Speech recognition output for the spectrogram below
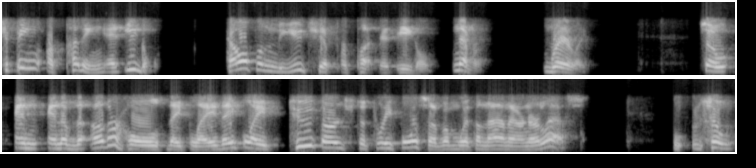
chipping or putting at eagle. How often do you chip or putt at eagle? Never, rarely. So, and and of the other holes they play, they play two thirds to three fourths of them with a nine iron or less. So,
